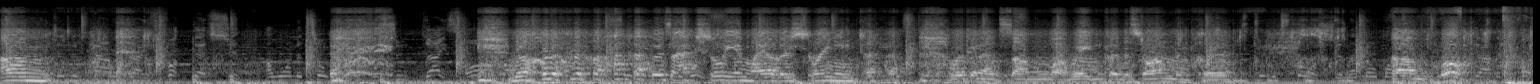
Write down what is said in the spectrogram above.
Um, no, no, no. I was actually in my other screen, looking at something, what, waiting for the storm to clear. Um, whoa.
